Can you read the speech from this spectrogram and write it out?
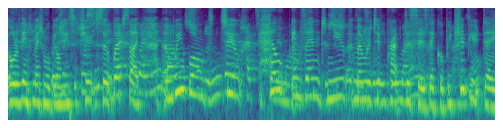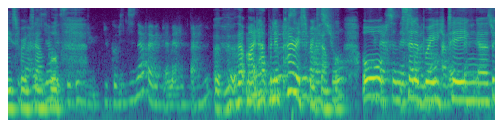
all of the information will be on the Institute's website. And we want to help invent new commemorative practices. They could be tribute days, for example. Uh, that might happen in Paris, for example, or celebrating uh, the,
